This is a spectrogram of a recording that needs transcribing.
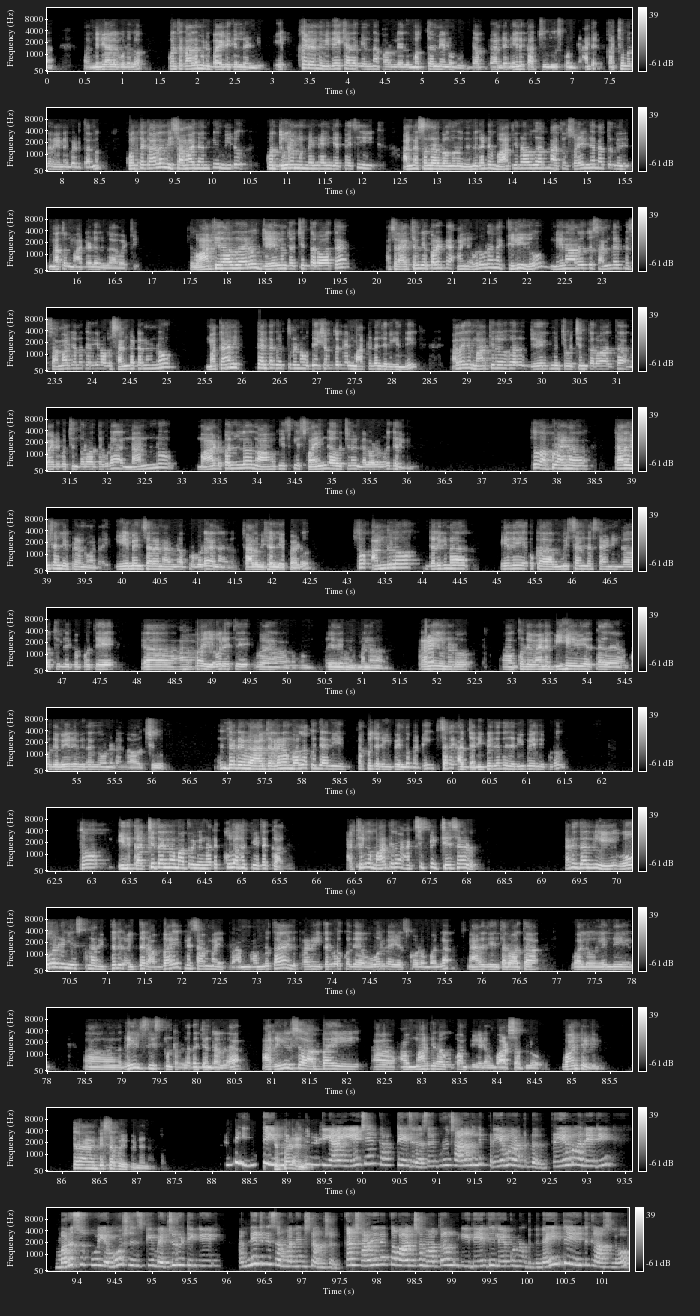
మిర్యాలగూడలో కొంతకాలం మీరు బయటకు వెళ్ళండి. ఎక్కడైనా విదేశాలకు వెళ్ళినా పర్వాలేదు. మొత్తం నేను డబ్బు అంటే నేను ఖర్చు చూసుకుంటా అంటే ఖర్చు మొత్తం నేనే పెడతాను. కొంతకాలం ఈ సమాజానికి మీరు కొద్ది దూరం ఉండండి అని చెప్పేసి అన్న సందర్భంగా ఉంది ఎందుకంటే మారుతీరావు గారు నాతో స్వయంగా నాతో నాతో మాట్లాడారు కాబట్టి. మారుతీరావు గారు జైలు నుంచి వచ్చిన తర్వాత అసలు యాక్చువల్ చెప్పాలంటే ఆయన ఎవరు కూడా నాకు తెలియదు నేను ఆ రోజు సంఘటన సమాజంలో జరిగిన ఒక సంఘటనను మతానికి అంతగడుతున్న ఉద్దేశంతో నేను మాట్లాడడం జరిగింది. అలాగే మాతిరావు గారు జైలు నుంచి వచ్చిన తర్వాత బయటకు వచ్చిన తర్వాత కూడా నన్ను మాటపల్లిలో నా ఆఫీస్కి స్వయంగా వచ్చిన నిలవడం కూడా జరిగింది. సో అప్పుడు ఆయన చాలా విషయాలు చెప్పాడు అనమాట ఏమైంది సార్ అని అన్నప్పుడు కూడా ఆయన చాలా విషయాలు చెప్పాడు. సో అందులో జరిగిన ఏది ఒక మిస్అండర్స్టాండింగ్ కావచ్చు లేకపోతే ఆ అబ్బాయి ఎవరైతే మన ప్రణయ్ ఉన్నాడో కొద్దిగా ఆయన బిహేవియర్ కొద్దిగా వేరే విధంగా ఉండడం కావచ్చు. సరే జరగడం వల్ల కొద్దిగా అది తప్పు జరిగిపోయింది ఒకటి. సరే అది జరిగిపోయింది అయితే జరిగిపోయింది ఇప్పుడు. సో ఇది ఖచ్చితంగా మాత్రం ఏంటంటే కుల హత్య అయితే కాదు. యాక్చువల్గా మార్కెట్ యాక్సెప్ట్ చేశాడు. కానీ దాన్ని ఓవర్గా చేసుకున్నారు ఇద్దరు ఇద్దరు అబ్బాయి ప్లస్ అమ్మాయి. అమృత అండ్ ప్రణయ్ ఇద్దరు కూడా కొద్దిగా ఓవర్గా చేసుకోవడం వల్ల మ్యారేజ్ అయిన తర్వాత వాళ్ళు ఏంది రీల్స్ తీసుకుంటారు కదా జనరల్గా. ఆ రీల్స్ అబ్బాయి మారుతిరావుకు పంపించడం వాట్సాప్లో. వాంటెడ్ ఆయన డిస్టర్బ్ అయిపోయింది నాకు అంటే ఇంత ఏజ్ కరెక్ట్ ఏజ్ కదా. సార్ ఇప్పుడు చాలా మంది ప్రేమ అంటున్నారు. ప్రేమ అనేది మనసుకు ఎమోషన్స్కి మెచ్యూరిటీకి అన్నిటికీ సంబంధించిన అంశం. కానీ శారీరక వాంఛ మాత్రం ఇదేది లేకుండా ఉంటుంది. నైన్త్ ఎయిత్ క్లాస్లో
